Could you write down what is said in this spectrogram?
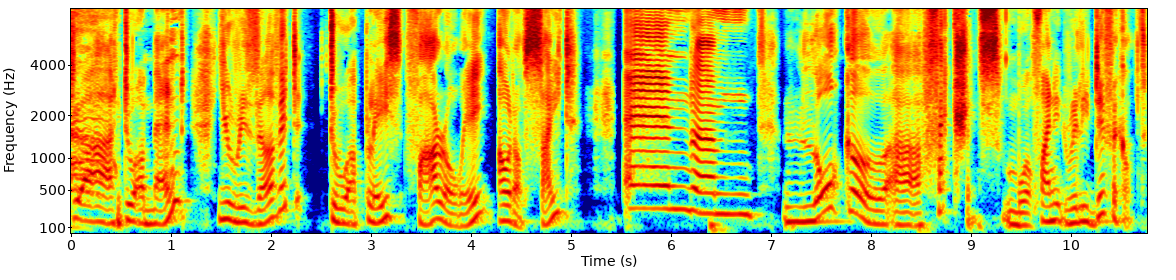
to, uh, to amend, you reserve it to a place far away, out of sight, and um, local uh, factions will find it really difficult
